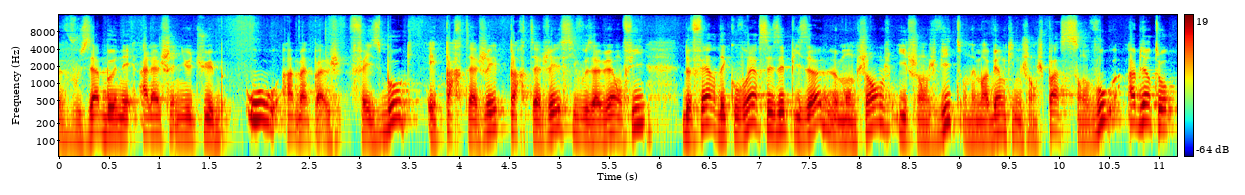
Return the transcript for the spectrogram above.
vous abonner à la chaîne YouTube ou à ma page Facebook et partager, partager si vous avez envie de faire découvrir ces épisodes. Le monde change, il change vite, on aimerait bien qu'il ne change pas sans vous. À bientôt.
